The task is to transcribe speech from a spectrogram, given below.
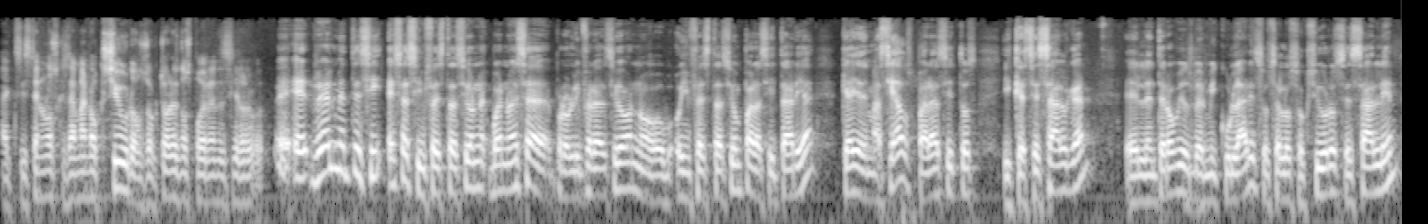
Existen unos que se llaman oxiuros. Doctores, ¿nos podrían decir algo? Eh, eh, realmente sí, esas infestaciones, bueno, esa proliferación o, o infestación parasitaria, que haya demasiados parásitos y que se salgan, el enterobios vermiculares, o sea, los oxiuros se salen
